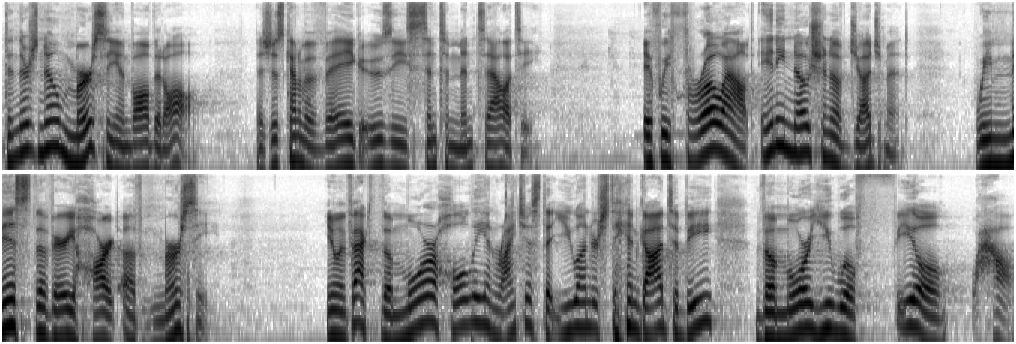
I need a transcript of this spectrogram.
then there's no mercy involved at all. There's just kind of a vague, oozy sentimentality. If we throw out any notion of judgment, we miss the very heart of mercy. You know, in fact, the more holy and righteous that you understand God to be, the more you will feel, wow,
